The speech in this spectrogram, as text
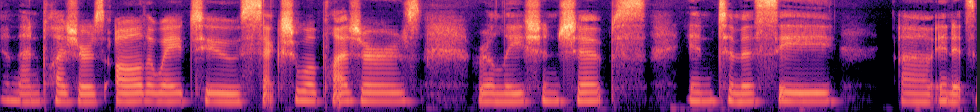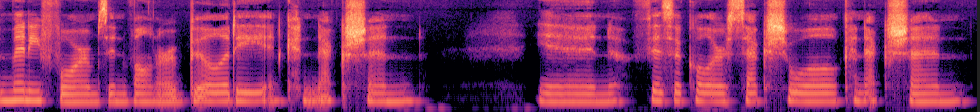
And then pleasures all the way to sexual pleasures, relationships, intimacy uh, in its many forms, in vulnerability and connection, in physical or sexual connection.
